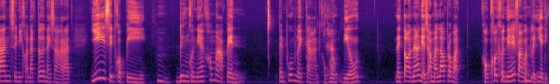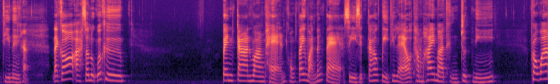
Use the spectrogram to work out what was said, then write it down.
ด้านเซมิคอนดักเตอร์ในสหรัฐ20กว่าปีอืมดึงคนเนี้ยเข้ามาเป็นเป็นผู้อำนวยการของค่ะโรงเดี๋ยว ในตอนหน้าเดี๋ยวจะเอามาเล่าประวัติของคนคนนี้ให้ฟังแบบละเอียดอีกทีหนึ่งค่ะแล้วก็อะสรุปก็คือ เป็นการวางแผนของไต้หวันตั้งแต่ 49 ปีที่แล้วทำให้มาถึงจุดนี้ เพราะว่า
